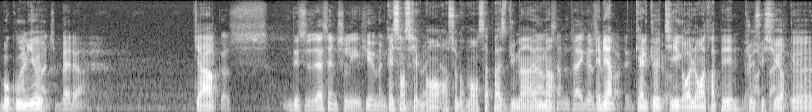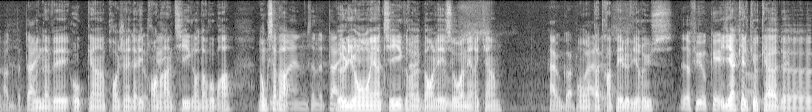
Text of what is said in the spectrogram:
beaucoup mieux, car essentiellement, en ce moment, ça passe d'humain à humain. Eh bien, quelques tigres l'ont attrapé, je suis sûr que vous n'avez aucun projet d'aller prendre un tigre dans vos bras, donc ça va. Deux lions et un tigre dans les zoos américains ont attrapé le virus. Il y a quelques cas de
